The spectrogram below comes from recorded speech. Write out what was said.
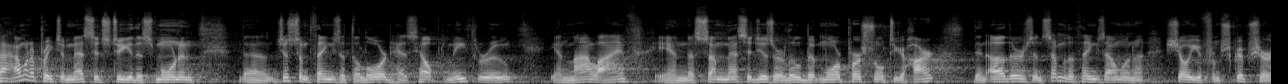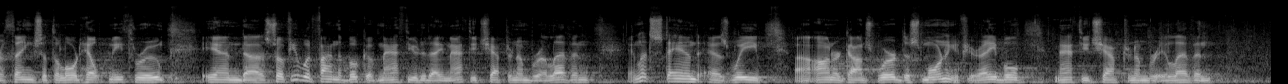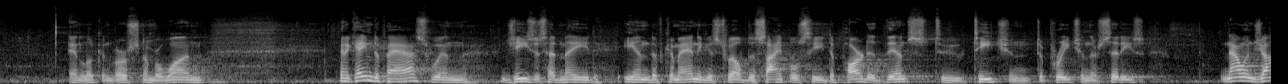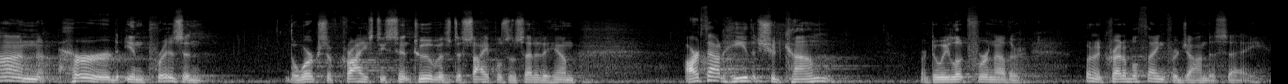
I want to preach a message to you this morning, uh, just some things that the Lord has helped me through in my life. And uh, some messages are a little bit more personal to your heart than others. And some of the things I want to show you from Scripture are things that the Lord helped me through. And uh, so if you would find the book of Matthew today, Matthew chapter number 11, and let's stand as we uh, honor God's word this morning, if you're able. Matthew chapter number 11, and look in verse number 1. And it came to pass when Jesus had made end of commanding his 12 disciples, he departed thence to teach and to preach in their cities. Now, when John heard in prison the works of Christ, he sent two of his disciples and said unto him, Art thou he that should come, or do we look for another? What an incredible thing for John to say.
